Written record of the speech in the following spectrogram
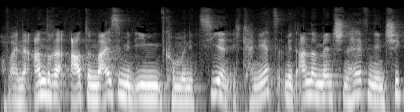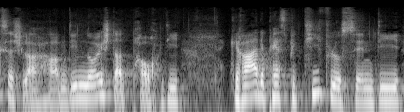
auf eine andere Art und Weise mit ihm kommunizieren. Ich kann jetzt mit anderen Menschen helfen, die einen Schicksalsschlag haben, die einen Neustart brauchen, die gerade perspektivlos sind, die,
